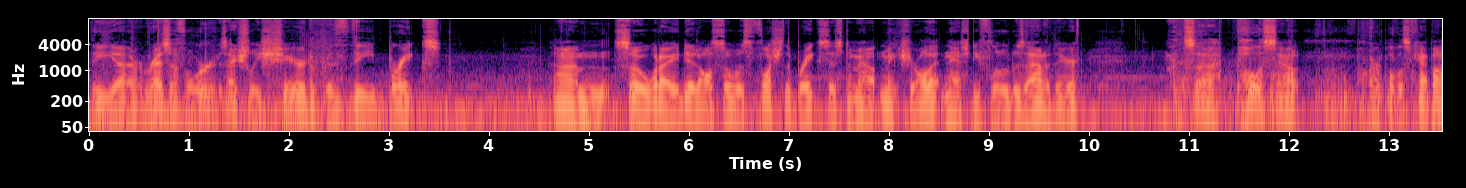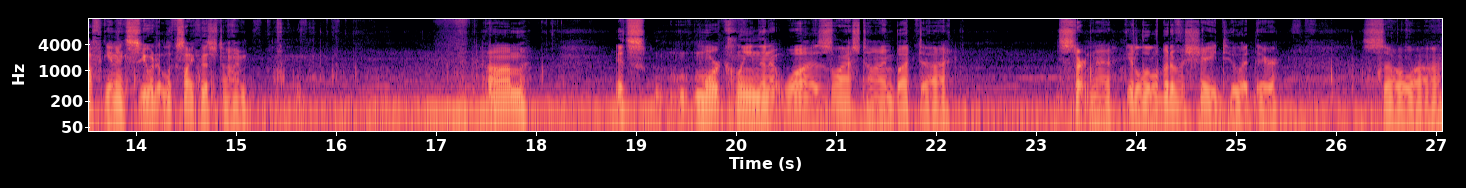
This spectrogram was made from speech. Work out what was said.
The uh, reservoir is actually shared with the brakes. Um, so what I did also was flush the brake system out and make sure all that nasty fluid was out of there. Let's uh, pull this out or pull this cap off again and see what it looks like this time. Um it's more clean than it was last time but uh, it's starting to get a little bit of a shade to it there so uh,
